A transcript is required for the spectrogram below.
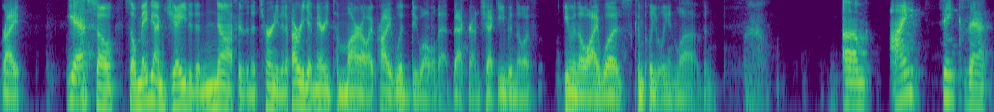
right? And so, so maybe I'm jaded enough as an attorney that if I were to get married tomorrow, I probably would do all of that background check, even though if even though I was completely in love and Um, I think that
